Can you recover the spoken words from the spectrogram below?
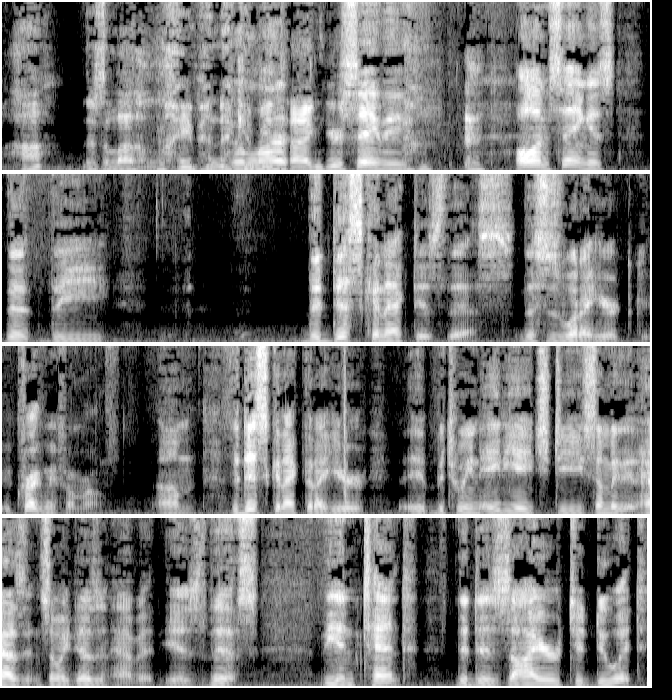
Huh? There's a lot of laymen that There's can be diagnosed. you're saying the. all I'm saying is the the the disconnect is this. This is what I hear. Correct me if I'm wrong. Um, the disconnect that I hear eh, between ADHD, somebody that has it and somebody doesn't have it, is this: the intent, the desire to do it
